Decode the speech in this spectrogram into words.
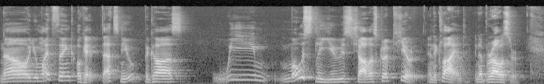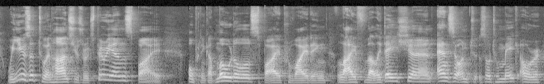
Now you might think, okay, that's new because we mostly use JavaScript here in the client, in a browser. We use it to enhance user experience by opening up modals, by providing live validation, and so on, to, so to make our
